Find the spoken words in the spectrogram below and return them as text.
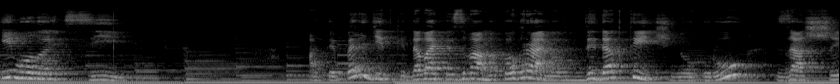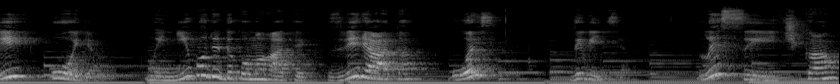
і молодці. Тепер, дітки, давайте з вами пограємо в дидактичну гру Заший одяг. Мені буде допомагати звірята. Ось, дивіться, лисичка,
